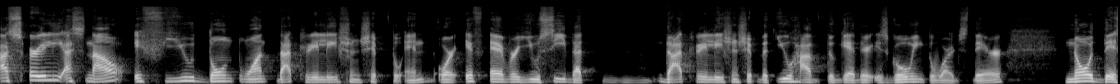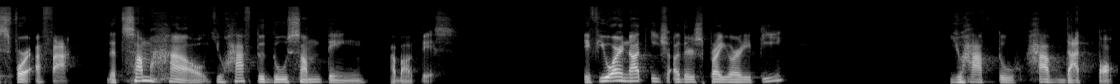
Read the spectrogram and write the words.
as early as now, if you don't want that relationship to end, or if ever you see that that relationship that you have together is going towards there, know this for a fact that somehow you have to do something about this. If you are not each other's priority, you have to have that talk.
